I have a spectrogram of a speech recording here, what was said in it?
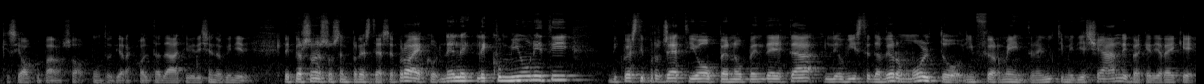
che, si occupa so, appunto di raccolta dati, dicendo, quindi le persone sono sempre le stesse, però ecco, nelle community di questi progetti open, open data, le ho viste davvero molto in fermento negli ultimi dieci anni perché direi che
